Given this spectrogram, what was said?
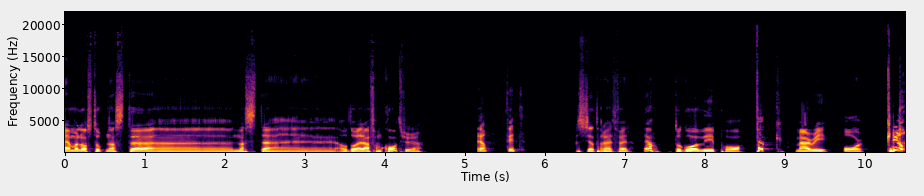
jeg må laste opp neste, eh, neste eh, Og da er det FMK, tror jeg. Ja, fint. Hvis jeg tar helt feil. Ja, da går vi på fuck, marry or kill.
